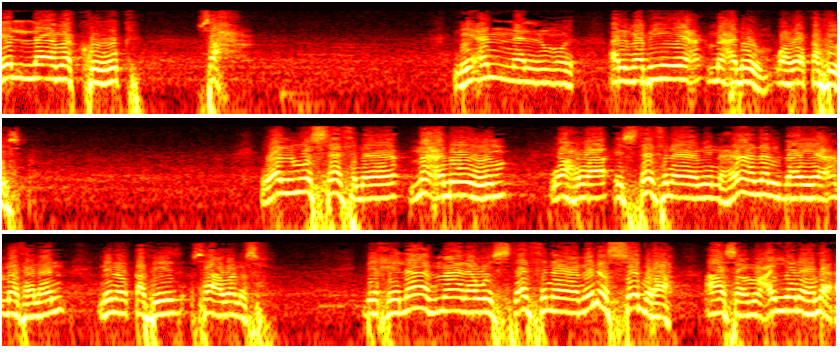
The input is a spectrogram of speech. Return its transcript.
إلا مكوك صح. لأن المبيع معلوم وهو القفيز. والمستثنى معلوم وهو استثنى من هذا البيع مثلا من القفيز صاع ونصف. بخلاف ما لو استثنى من الصبرة آصع معينة لا.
